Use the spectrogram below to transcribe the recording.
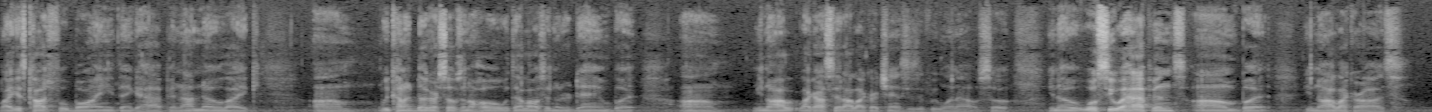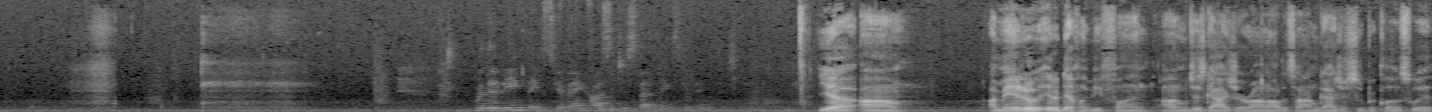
like it's college football, anything can happen. I know, like, um, we kind of dug ourselves in a hole with that loss at Notre Dame, but um, you know, I, like I said, I like our chances if we went out. So, you know, we'll see what happens. Um, but you know, I like our odds. With it being Thanksgiving, how is it to spend Thanksgiving with your team? Yeah, um, I mean it'll it'll definitely be fun. Um, just guys you're around all the time, guys you're super close with,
